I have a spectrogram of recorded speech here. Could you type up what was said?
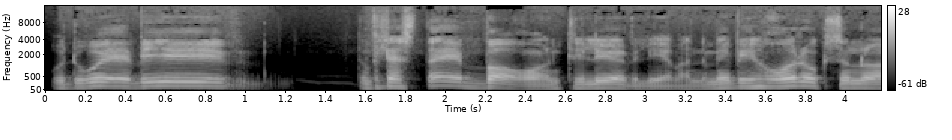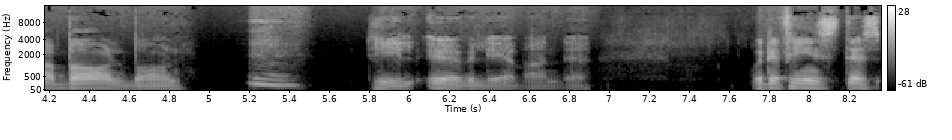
och då är vi, de flesta är barn till överlevande, men vi har också några barnbarn mm. till överlevande. Och det finns dess,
